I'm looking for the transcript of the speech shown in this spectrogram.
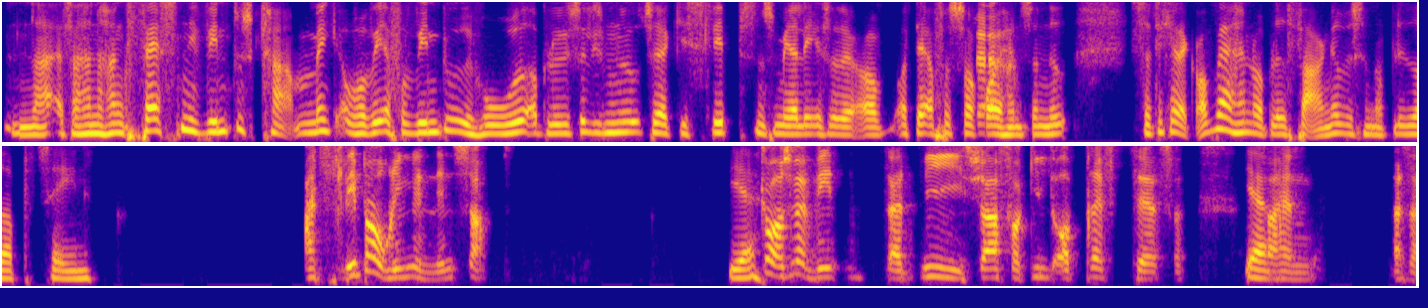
Nej, altså han hang fast i vindueskarmen, ikke? og var ved at få vinduet i hovedet, og blev så ligesom nødt til at give slip, sådan som jeg læser det, og, og derfor så røg ja. han så ned. Så det kan da godt være, at han var blevet fanget, hvis han var blevet op på tagene. Og han slipper jo rimelig nænsomt. Ja. Det kan også være vinden, der lige sørger for gild opdrift til, så, ja. så han, altså...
